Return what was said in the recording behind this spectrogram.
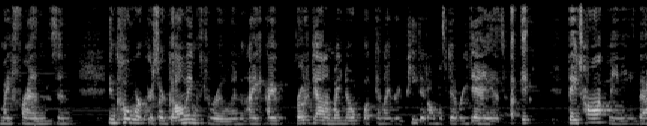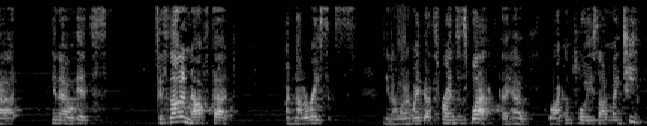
my friends and and coworkers are going through. And I, I wrote it down in my notebook, and I repeat it almost every day. It's, it, they taught me that you know it's it's not enough that I'm not a racist. You know, one of my best friends is black. I have black employees on my team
